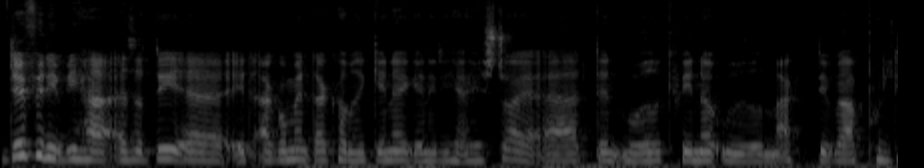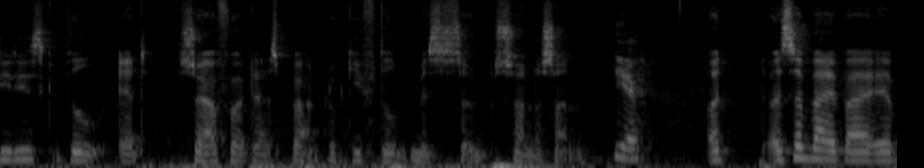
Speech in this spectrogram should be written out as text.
Det er fordi, vi har, altså det er et argument, der er kommet igen og igen i de her historier, er, at den måde kvinder udøvede magt, det var politisk ved at sørge for, at deres børn blev giftet med sådan, sådan og sådan. Ja, Og, og så var det bare, jeg,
